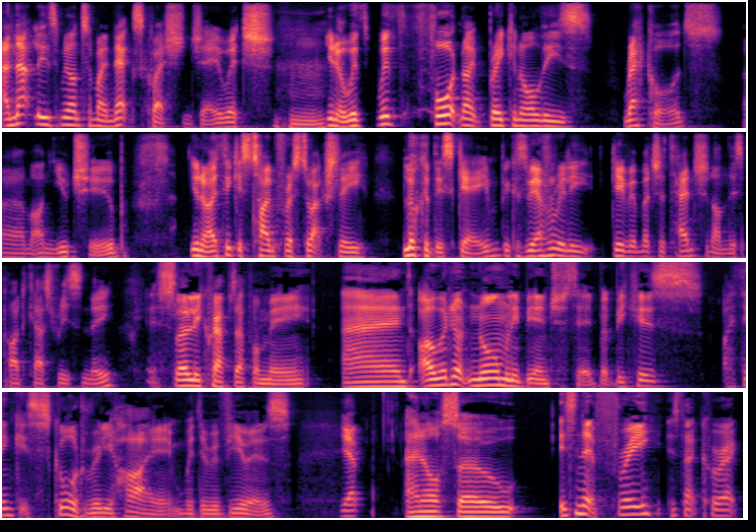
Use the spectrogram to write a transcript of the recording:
And that leads me on to my next question, Jay, which mm-hmm. you know, with with Fortnite breaking all these records um, on YouTube, you know, I think it's time for us to actually look at this game because we haven't really given it much attention on this podcast recently. It slowly crept up on me, and I would not normally be interested, but because I think it's scored really high with the reviewers Yep. And also, isn't it free? Is that correct?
